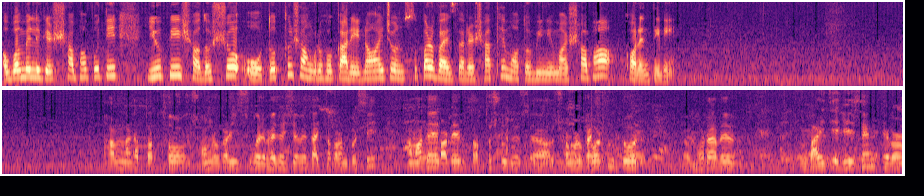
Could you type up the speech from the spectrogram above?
আওয়ামী লীগের সভাপতি, ইউপি সদস্য ও তথ্য সংগ্রহকারী নয় জন সুপারভাইজারের সাথে মত বিনিময় সভা করেন তিনি। হালনাগাদ তথ্য সংগ্রহকারী সুপারভাইজার হিসেবে দায়িত্ব পালন করছি। আমাদের ওয়ার্ডের তথ্য সংগ্রহকারী ডোর টু ডোর ভোটারের বাড়িতে গিয়েছেন এবং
